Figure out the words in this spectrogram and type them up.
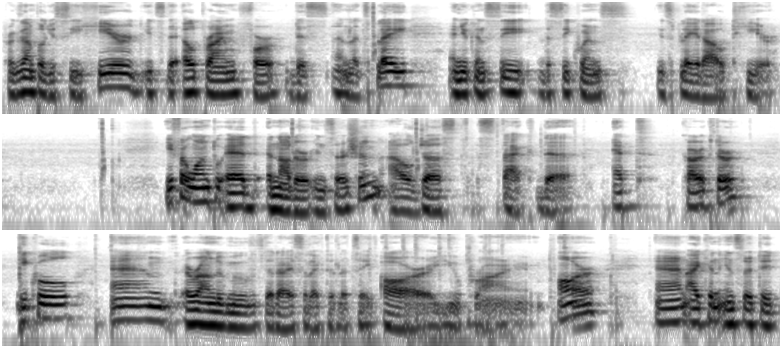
For example, you see here, it's the L prime for this. And let's play, and you can see the sequence is played out here. If I want to add another insertion, I'll just stack the at character equal and around the moves that I selected, let's say R, U prime, R, and I can insert it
